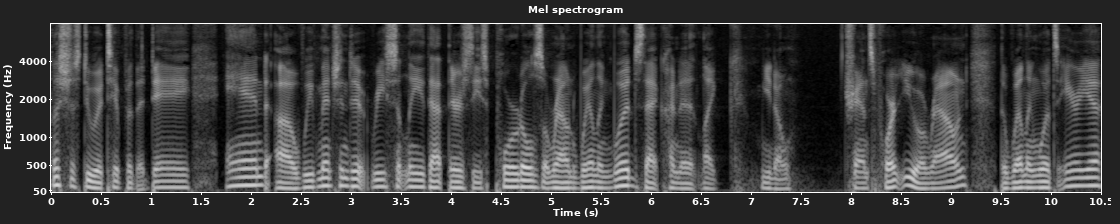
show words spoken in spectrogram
Let's just do a tip of the day. And uh, we've mentioned it recently that there's these portals around Wailing Woods that kind of like, you know, transport you around the Wailing Woods area.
